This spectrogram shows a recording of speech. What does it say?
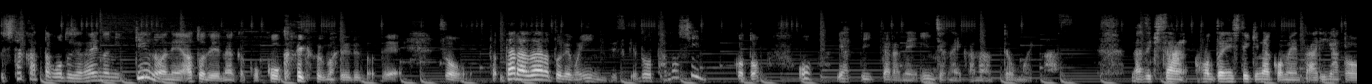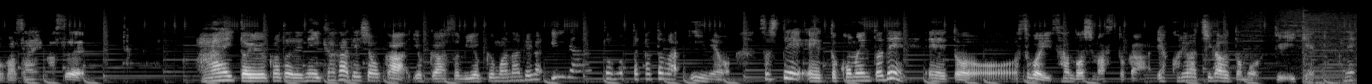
う、したかったことじゃないのにっていうのはね、後でなんかこう、後悔が生まれるので、そう。だらだらとでもいいんですけど、楽しいことをやっていったらね、いいんじゃないかなって思います。なずきさん、本当に素敵なコメントありがとうございます。はい。ということでね、いかがでしょうか？よく遊び、よく学べがいいなと思った方は、いいねを。そして、えっ、ー、と、コメントで、えっ、ー、と、すごい賛同しますとか、いや、これは違うと思うっていう意見とかね、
